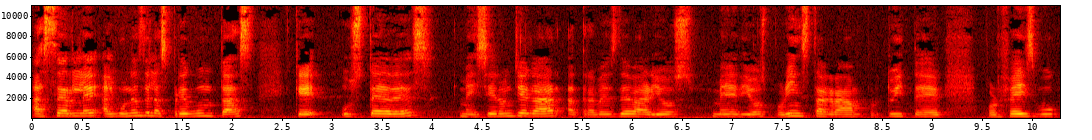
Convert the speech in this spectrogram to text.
hacerle algunas de las preguntas que ustedes me hicieron llegar a través de varios medios, por Instagram, por Twitter, por Facebook,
